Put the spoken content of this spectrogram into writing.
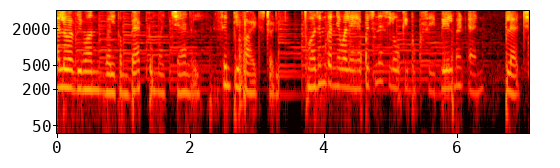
Hello everyone welcome back to my channel simplified study तो आज हम करने वाले हैं बिज़नेस लॉ की बुक से bailment and pledge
